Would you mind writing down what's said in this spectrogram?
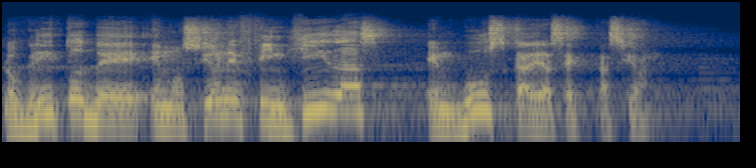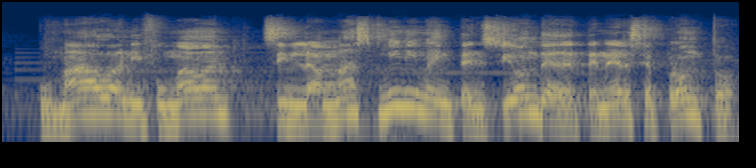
los gritos de emociones fingidas en busca de aceptación. Fumaban y fumaban sin la más mínima intención de detenerse pronto.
